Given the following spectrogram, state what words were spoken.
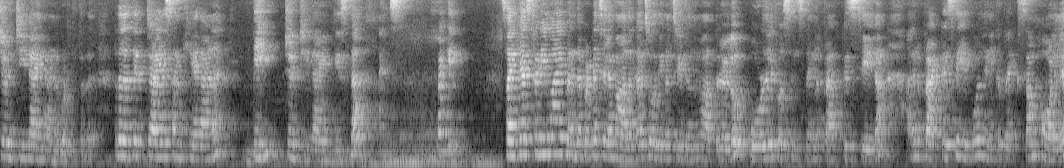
ട്വന്റി നയൻ ആണ് കൊടുത്തിട്ടുള്ളത്. അതിൽ തെറ്റായ സംഖ്യ ഏതാണ്? D twenty nine is the answer okay സംഖ്യാശ്രണിയുമായി ബന്ധപ്പെട്ട ചില മാതൃകാ ചോദ്യങ്ങൾ ചെയ്തെന്ന് മാത്രമേ ഉള്ളൂ. കൂടുതൽ ക്വസ്റ്റ്യൻസ് നിങ്ങൾ പ്രാക്ടീസ് ചെയ്യുക. അങ്ങനെ പ്രാക്ടീസ് ചെയ്യുമ്പോൾ നിങ്ങൾക്ക് ഇപ്പോൾ എക്സാം ഹാളിൽ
